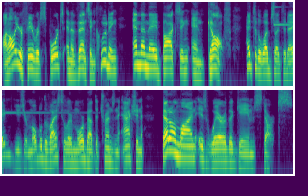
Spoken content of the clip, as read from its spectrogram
on all your favorite sports and events, including MMA, boxing, and golf. Head to the website today. Use your mobile device to learn more about the trends in action. Bet online is where the game starts.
